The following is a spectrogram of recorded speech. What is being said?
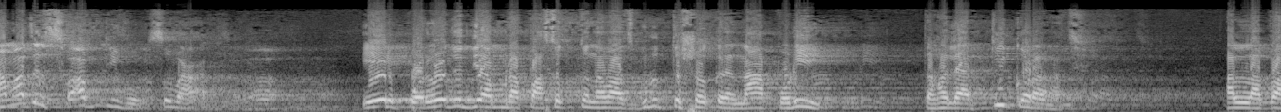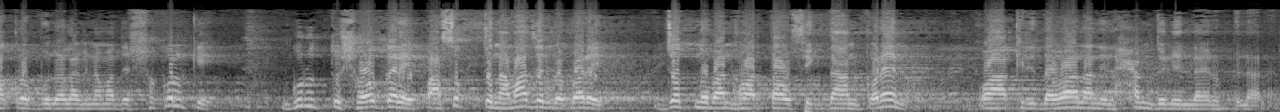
নামাজের সব দিব সুবাহ এরপরেও যদি আমরা পাঁচক্ত নামাজ গুরুত্ব সহকারে না পড়ি, তাহলে আর কি করার আছে? আল্লাহ পাক আলমিন আমাদের সকলকে গুরুত্ব সহকারে পাঁচক্ত নামাজের ব্যাপারে যত্নবান হওয়ার তৌফিক দান করেন। ও আখির দাওয়ান আলহামদুলিল্লাহ রবিল আলম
